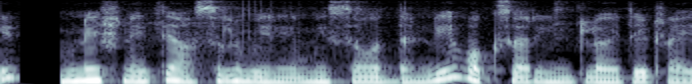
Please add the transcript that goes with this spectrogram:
కాంబినేషన్ అయితే అసలు మీరు మిస్ అవ్వద్దండి. ఒకసారి ఇంట్లో అయితే ట్రై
